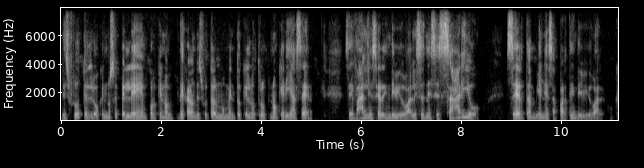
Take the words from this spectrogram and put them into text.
Disfrútenlo, que no se peleen porque no dejaron disfrutar un momento que el otro no quería hacer. Se vale ser individuales, es necesario ser también esa parte individual, ¿ok?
